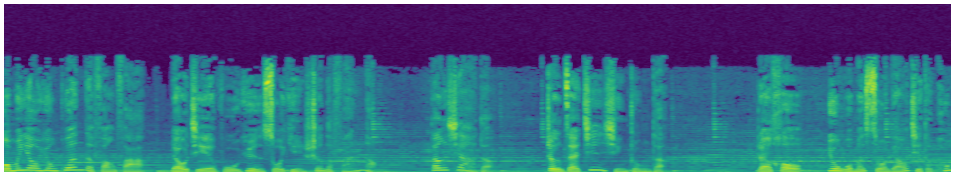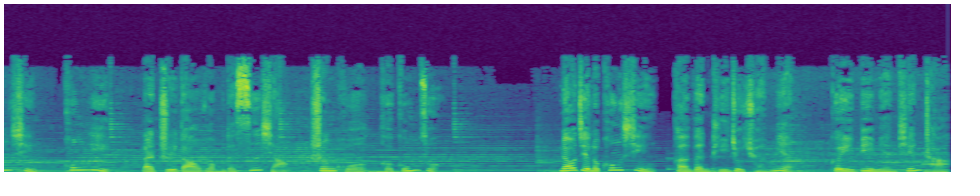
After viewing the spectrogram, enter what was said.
我们要用观的方法了解五蕴所引生的烦恼，当下的，正在进行中的，然后用我们所了解的空性、空意。来指导我们的思想、生活和工作。了解了空性，看问题就全面，可以避免偏差。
